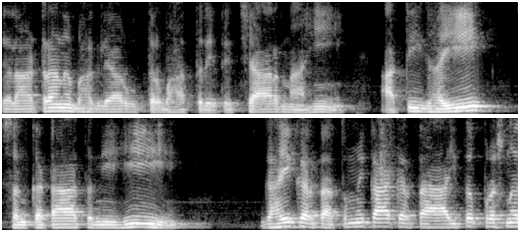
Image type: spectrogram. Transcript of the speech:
त्याला अठरानं भागल्यावर उत्तर बहात्तर येते. चार नाही. अति घाई संकटात नेही. घाई करता तुम्ही काय करता? इथं प्रश्न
